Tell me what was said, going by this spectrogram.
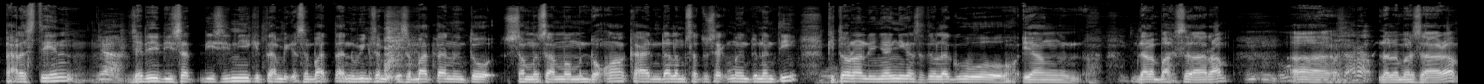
Palestin. Ya. Jadi di di sini kita ambil kesempatan Wings ambil kesempatan untuk sama-sama mendoakan dalam satu segmen tu nanti kita orang dinyanyikan satu lagu yang dalam bahasa Arab. Uh, Bahasa Arab? Dalam bahasa Arab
